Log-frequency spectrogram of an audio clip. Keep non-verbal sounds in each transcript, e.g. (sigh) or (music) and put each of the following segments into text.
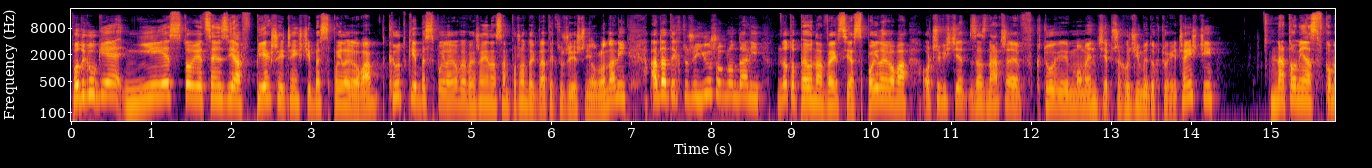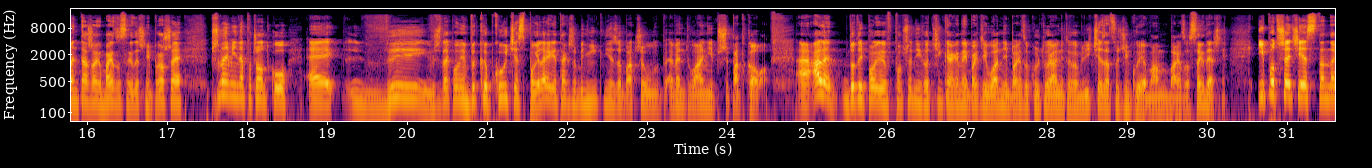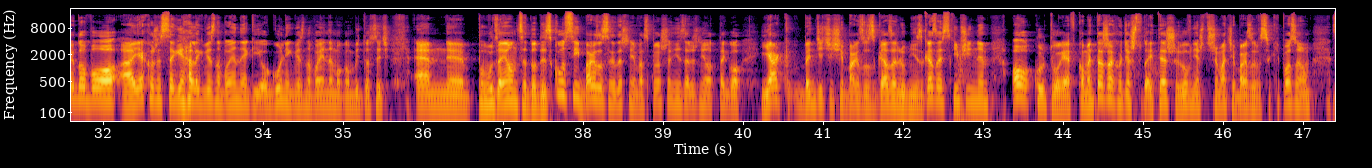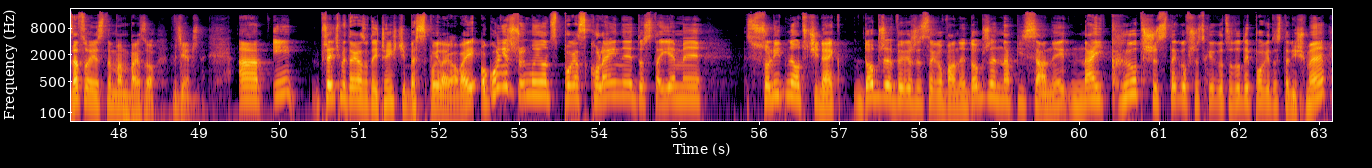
Po drugie, nie jest to recenzja w pierwszej części bezspoilerowa. Krótkie, bezspoilerowe wrażenia na sam początek dla tych, którzy jeszcze nie oglądali, a dla tych, którzy już oglądali, no to pełna wersja spoilerowa. Oczywiście zaznaczę, w którym momencie przechodzimy do której części. Natomiast w komentarzach bardzo serdecznie proszę, przynajmniej na początku, e, wy, że tak powiem, wykropkujcie spoilery, tak żeby nikt nie zobaczył ewentualnie przypadkowo. E, ale do tej pory w poprzednich odcinkach jak najbardziej ładnie, bardzo kulturalnie to robiliście, za co dziękuję Wam bardzo serdecznie. I po trzecie, standardowo, e, jako że seriale gwiezdnowojenne, jak i ogólnie gwiezdnowojenne mogą być dosyć pobudzające do dyskusji, bardzo serdecznie Was proszę, niezależnie od tego, jak będziecie się bardzo zgadzać lub nie zgadzać z kimś innym, o kulturę w komentarzach, chociaż chociaż tutaj też również trzymacie bardzo wysoki poziom, za co jestem Wam bardzo wdzięczny. A, I przejdźmy teraz do tej części bezspoilerowej. Ogólnie rzecz ujmując, po raz kolejny dostajemy solidny odcinek, dobrze wyreżyserowany, dobrze napisany, najkrótszy z tego wszystkiego, co do tej pory dostaliśmy,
